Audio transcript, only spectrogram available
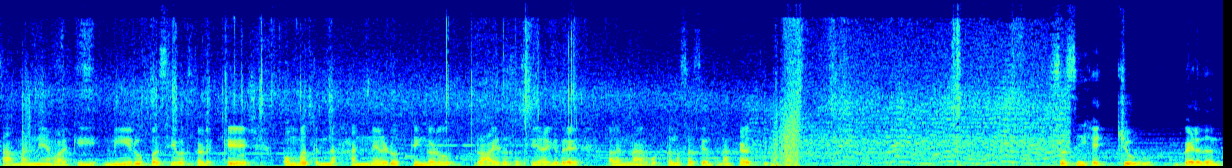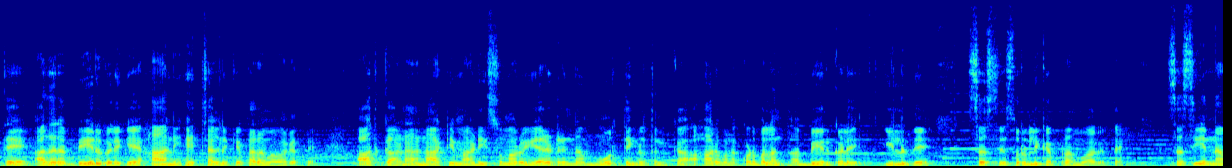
ಸಾಮಾನ್ಯವಾಗಿ ನೀರು ಬಸಿಯುವ ಸ್ಥಳಕ್ಕೆ ಒಂಬತ್ತರಿಂದ ಹನ್ನೆರಡು ತಿಂಗಳು ಪ್ರಾಯದ ಸಸಿಯಾಗಿದ್ದರೆ ಅದನ್ನು ಉತ್ತಮ ಸಸಿ ಅಂತ ನಾವು ಹೇಳ್ತೀವಿ. ಸಸಿ ಹೆಚ್ಚು ಬೆಳೆದಂತೆ ಅದರ ಬೇರುಗಳಿಗೆ ಹಾನಿ ಹೆಚ್ಚಾಗಲಿಕ್ಕೆ ಪ್ರಾರಂಭವಾಗುತ್ತೆ. ಆದ ಕಾರಣ ನಾಟಿ ಮಾಡಿ ಸುಮಾರು ಎರಡರಿಂದ ಮೂರು ತಿಂಗಳ ತನಕ ಆಹಾರವನ್ನು ಕೊಡಬಲ್ಲಂತಹ ಬೇರುಗಳೇ ಇಲ್ಲದೆ ಸಸ್ಯ ಸುರಲಿಕ್ಕೆ ಪ್ರಾರಂಭವಾಗುತ್ತೆ. ಸಸಿಯನ್ನು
